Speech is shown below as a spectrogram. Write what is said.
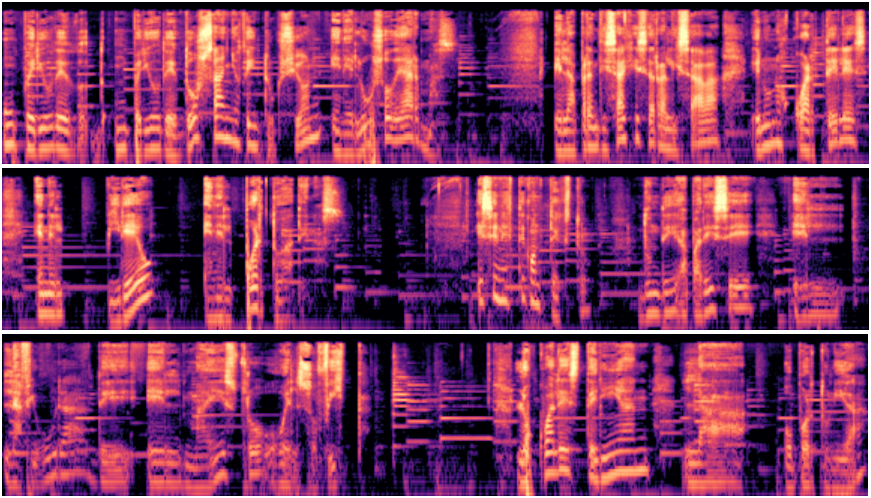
un periodo, de, un de dos años de instrucción en el uso de armas. El aprendizaje se realizaba en unos cuarteles en el Pireo, en el puerto de Atenas. Es en este contexto donde aparece la figura del el maestro o el sofista, los cuales tenían la oportunidad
